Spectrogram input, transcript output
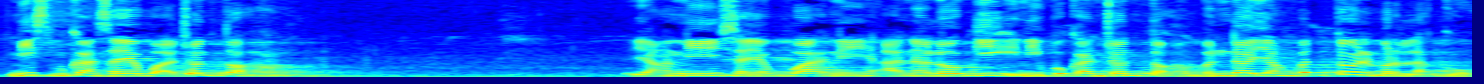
Ni bukan saya buat contoh. Yang ni saya buat ni analogi ini bukan contoh benda yang betul berlaku.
